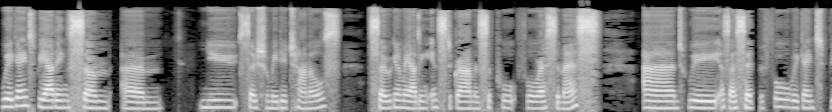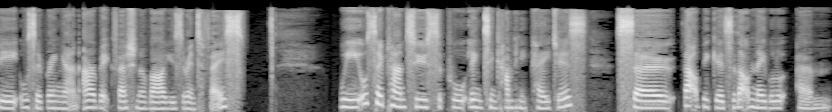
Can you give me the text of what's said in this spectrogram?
We're going to be adding some um, new social media channels, so we're going to be adding Instagram and support for SMS. And we, as I said before, we're going to be also bringing out an Arabic version of our user interface. We also plan to support LinkedIn company pages, so that'll be good. So that'll enable um,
